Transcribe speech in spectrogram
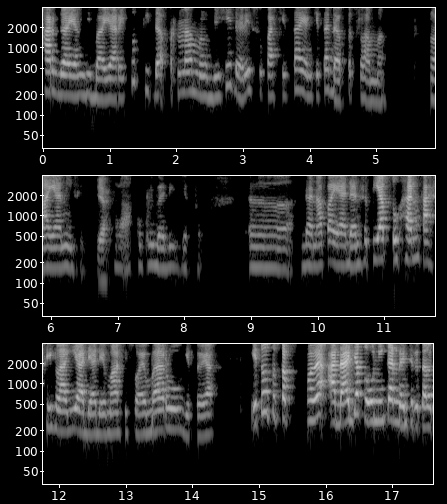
harga yang dibayar itu tidak pernah melebihi dari sukacita yang kita dapat selama melayani sih. Ya. Kalau aku pribadi gitu. Eh, dan apa ya? Dan setiap Tuhan kasih lagi adik-adik mahasiswa yang baru gitu ya. Itu tetap maksudnya ada aja keunikan dan cerita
